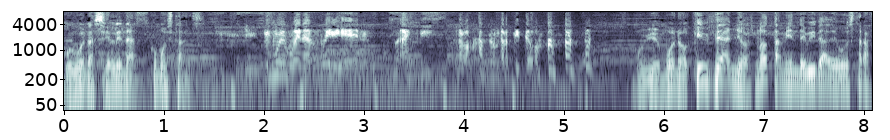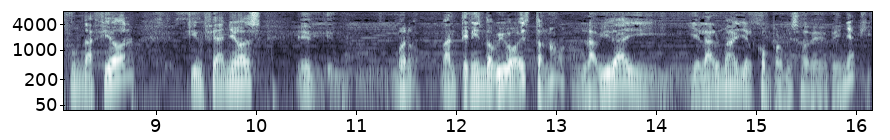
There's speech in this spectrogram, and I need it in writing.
Muy buenas, Elena, ¿cómo estás? Muy buenas, muy bien. Aquí, trabajando un ratito. Muy bien, bueno, 15 años, ¿no? También de vida de vuestra fundación, 15 años, eh, bueno, manteniendo vivo esto, ¿no? La vida y, el alma y el compromiso de, Iñaki.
